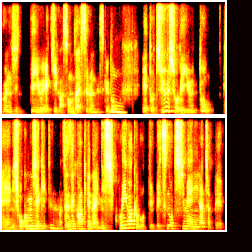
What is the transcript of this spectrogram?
分寺っていう駅が存在するんですけど、うん。えっと、住所で言うと、えー西国分寺駅っていうのは全然関係ない西小医学部っていう別の地名になっちゃって、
